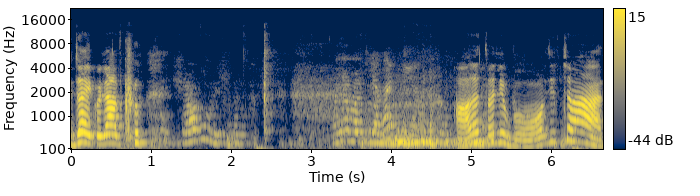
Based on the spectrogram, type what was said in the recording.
Діджей колядку. Але то любов, дівчат.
